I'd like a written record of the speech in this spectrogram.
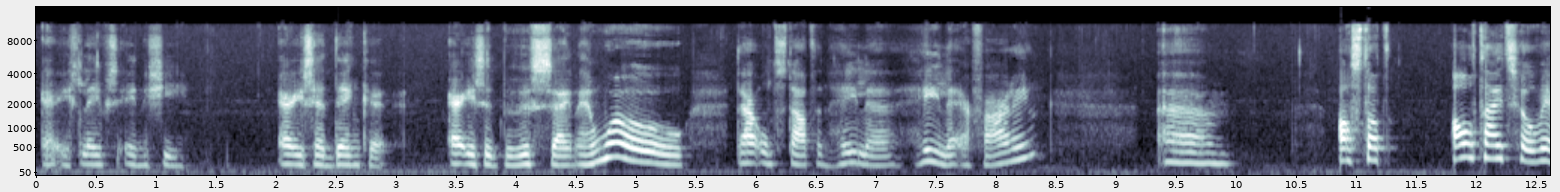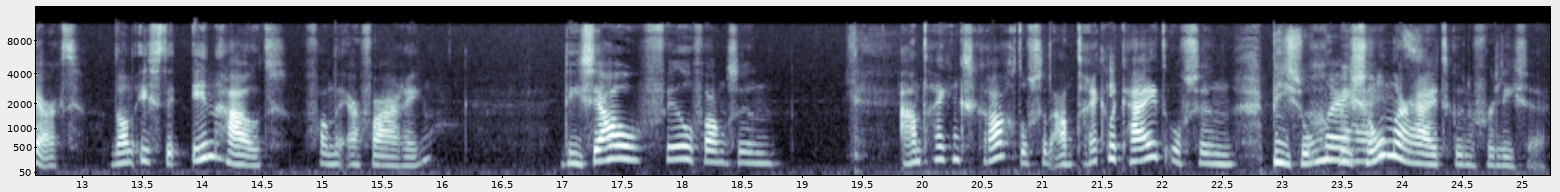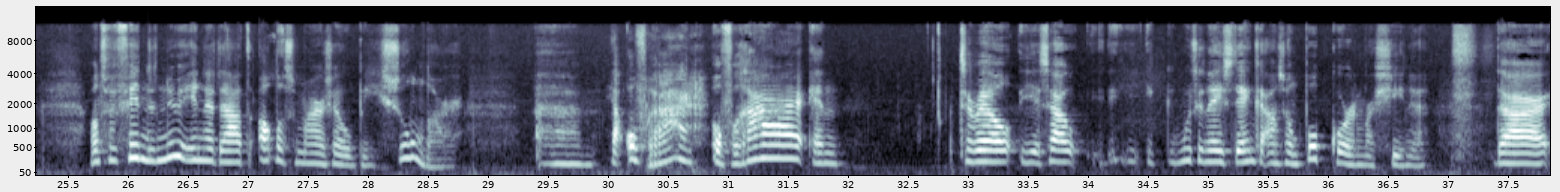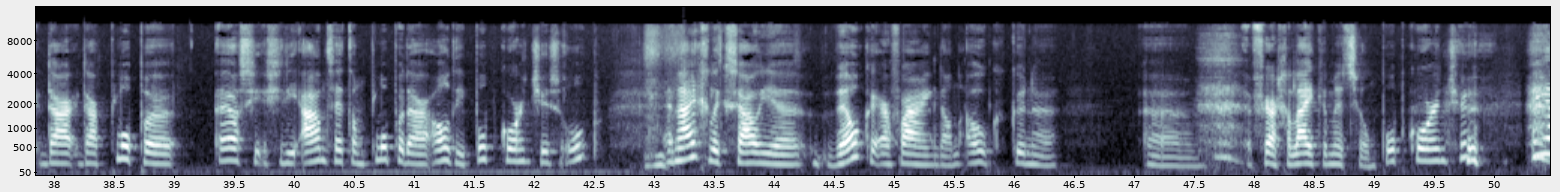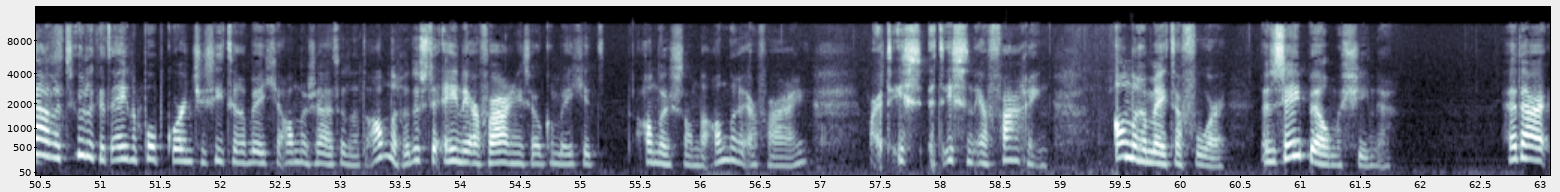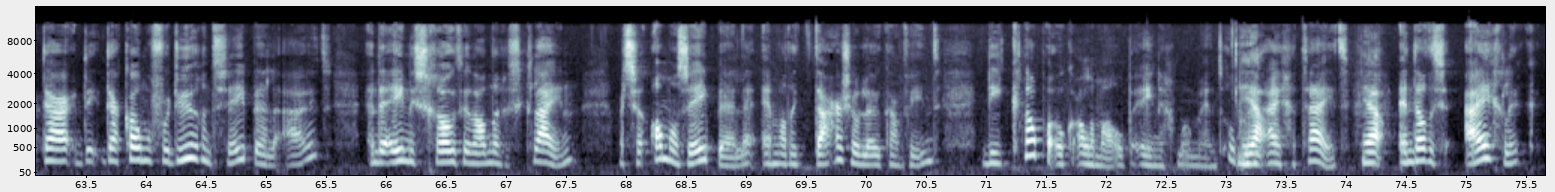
Er is levensenergie. Er is het denken. Er is het bewustzijn. En wow, daar ontstaat een hele, hele ervaring. Ehm, als dat altijd zo werkt, dan is de inhoud van de ervaring, die zou veel van zijn aantrekkingskracht of zijn aantrekkelijkheid of zijn bijzonderheid. bijzonderheid kunnen verliezen. Want we vinden nu inderdaad alles maar zo bijzonder. Ehm, ja, of raar. Of raar. En terwijl je zou. Ik moet ineens denken aan zo'n popcornmachine. Daar, daar, daar ploppen. Als je, als je die aanzet, dan ploppen daar al die popcorntjes op. En eigenlijk zou je welke ervaring dan ook kunnen Ehm, vergelijken met zo'n popcornje. En ja, natuurlijk, het ene popcornje ziet er een beetje anders uit dan het andere. Dus de ene ervaring is ook een beetje anders dan de andere ervaring. Maar het is, het is een ervaring. Andere metafoor, een zeepbelmachine. daar, daar, daar komen voortdurend zeepbellen uit. En de ene is groot en de andere is klein. Maar het zijn allemaal zeepbellen. En wat ik daar zo leuk aan vind, die knappen ook allemaal op enig moment, op hun eigen tijd. Ja. En dat is eigenlijk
